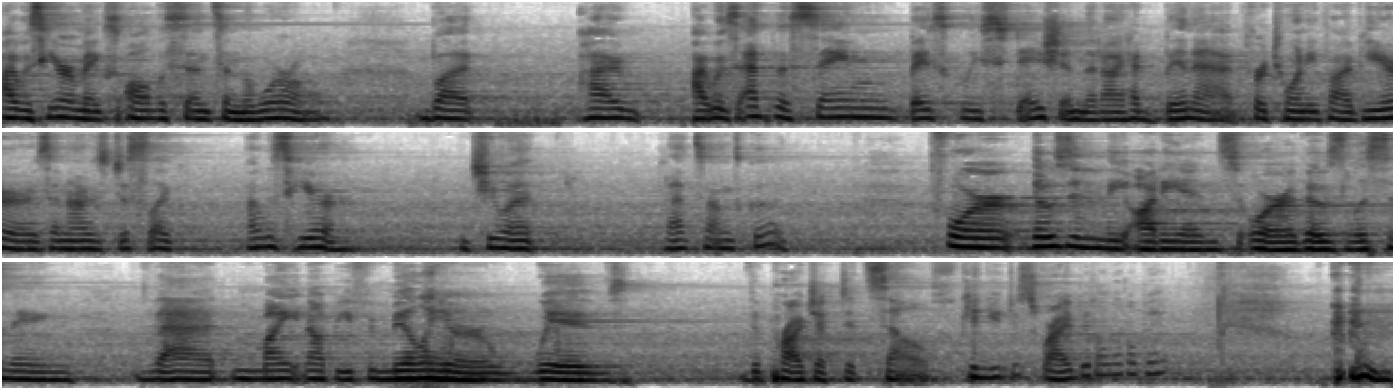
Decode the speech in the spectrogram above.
I was here makes all the sense in the world. But I, I was at the same basically station that I had been at for 25 years, and I was just like, I was here. And she went, That sounds good. For those in the audience or those listening that might not be familiar with the project itself, can you describe it a little bit?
